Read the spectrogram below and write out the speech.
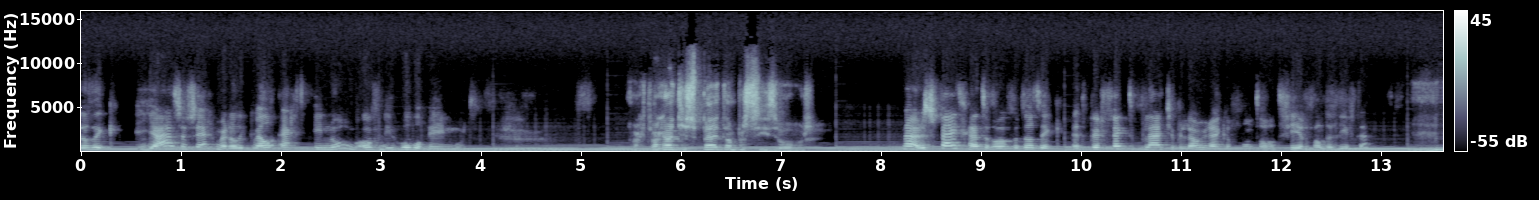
dat ik ja zou zeggen, maar dat ik wel echt enorm over die hobbel heen moet. Wacht, wat gaat je spijt dan precies over? Nou, de spijt gaat erover dat ik het perfecte plaatje belangrijker vond dan het vieren van de liefde. Mhm.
